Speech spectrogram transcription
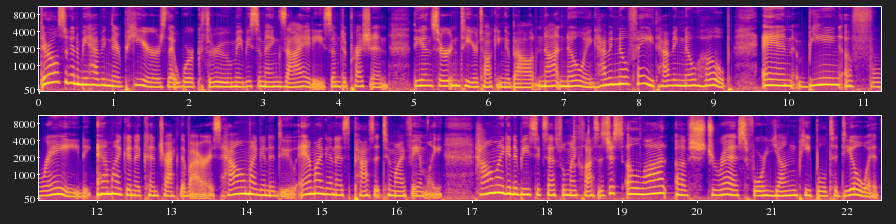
they're also going to be having their peers that work through maybe some anxiety, some depression, the uncertainty you're talking about, not knowing, having no faith, having no hope, and being afraid. Am I going to contract the virus? How am I going to do? Am I going to pass it to my family? How am I going to be successful in my classes? Just a lot of stress for young people to deal with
